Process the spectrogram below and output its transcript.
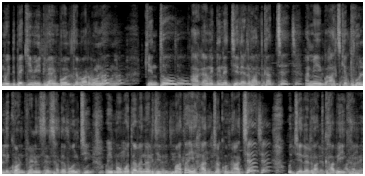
মিটবে কি মিটবে আমি বলতে পারব না। কিন্তু আগামী দিনে জেলের ভাত খাচ্ছে। আমি আজকে ফুললি কনফিডেন্সের সাথে বলছি, ওই মমতা ব্যানার্জির মাথায় হাত যখন আছে, ও জেলের ভাত খাবেই খাবে।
